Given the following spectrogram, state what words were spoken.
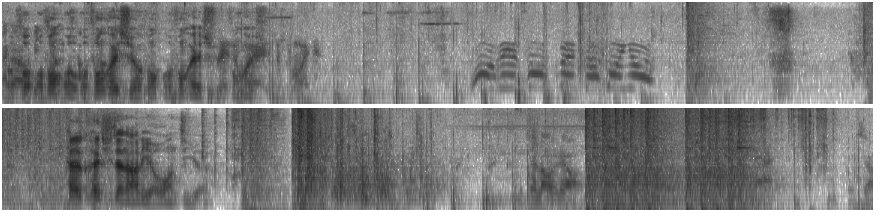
我封我封我我封会许我封我封会许我封会许。还有黑会许在哪里啊？我忘记了。再绕一绕。等一下。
